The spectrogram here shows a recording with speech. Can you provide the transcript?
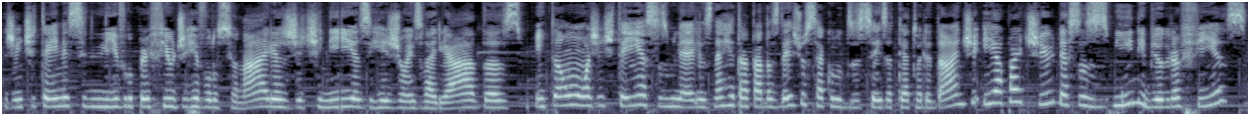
A gente tem nesse livro o perfil de revolucionárias, de etnias e regiões variadas. Então a gente tem essas mulheres né, retratadas desde o século XVI até a atualidade, e a partir dessas mini biografias,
